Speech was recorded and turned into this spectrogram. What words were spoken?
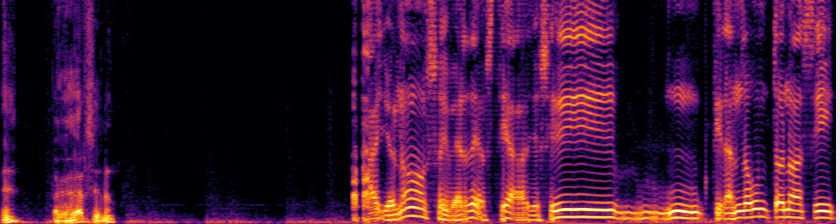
¿Eh? Para cagarse, ¿no? Papá, yo no soy verde, hostia. Yo soy mm, tirando un tono así.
